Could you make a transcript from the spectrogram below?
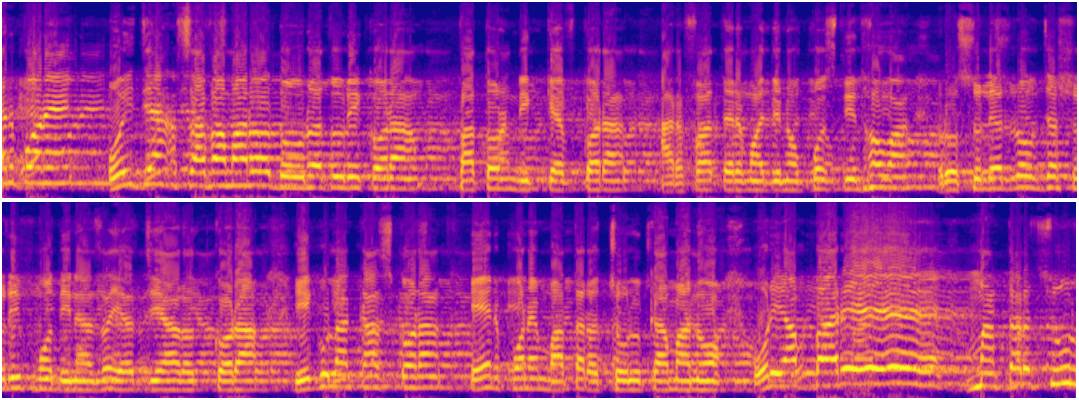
এরপরে ওই যে সাবা মারো দৌড়াদৌড়ি করা, পাথর নিক্ষেপ করা, আরফাতের ময়দিনে উপস্থিত হওয়া, রসুলের রৌজা শরীফ মদিনা যাইয়া জিয়ারত করা, এগুলা কাজ করা, এরপরে মাথার চুল কামানো। ওরে আব্বারে মাথার চুল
